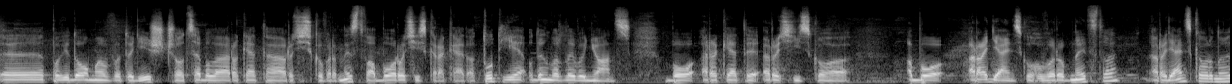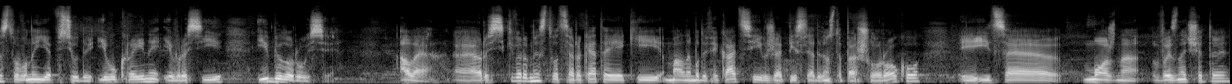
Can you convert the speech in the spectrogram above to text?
е, повідомив тоді, що це була ракета російського виробництва або російська ракета. Тут є один важливий нюанс, бо ракети російського або радянського виробництва, радянське виробництво вони є всюди, і в Україні, і в Росії, і в Білорусі. Але е, російське виробництво це ракети, які мали модифікації вже після 91-го року, і це можна визначити,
